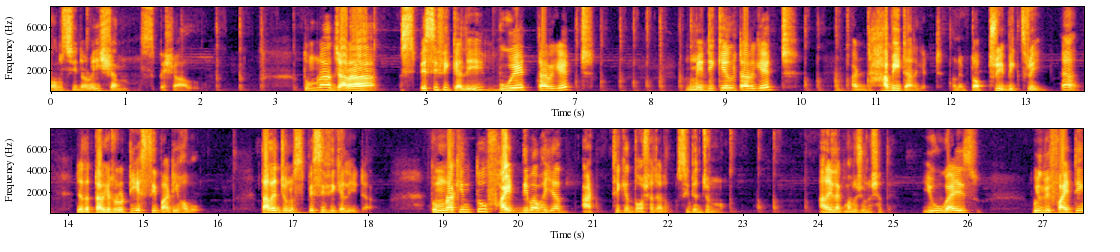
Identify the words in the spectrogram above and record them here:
কনসিডারেশন স্পেশাল তোমরা যারা specifically BUET target medical target আর ঢাবি টার্গেট মানে টপ থ্রি বিগ থ্রি হ্যাঁ? যাদের টার্গেট হলো টিএসসি পার্টি হব। তাদের জন্য স্পেসিফিক্যালি এটা। তোমরা কিন্তু ফাইট দিবা ভাইয়া আট থেকে দশ হাজার সিটের জন্য। আড়াই লাখ মানুষজনের সাথে। You guys will be fighting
